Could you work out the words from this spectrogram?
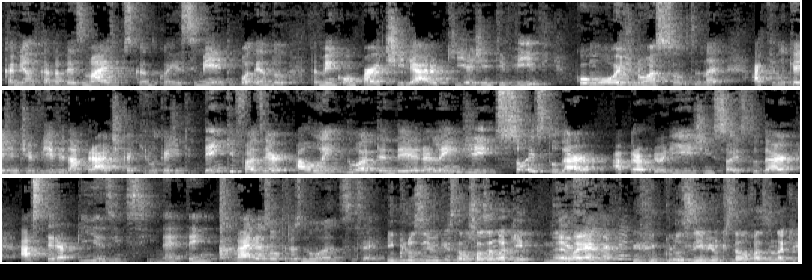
caminhando cada vez mais, buscando conhecimento e podendo também compartilhar o que a gente vive, como hoje no assunto, né? Aquilo que a gente vive na prática, aquilo que a gente tem que fazer além do atender, além de só estudar a própria origem, só estudar as terapias em si, né? Tem várias outras nuances aí. Inclusive o que estamos fazendo aqui, né, Exatamente. Inclusive o que estamos fazendo aqui.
